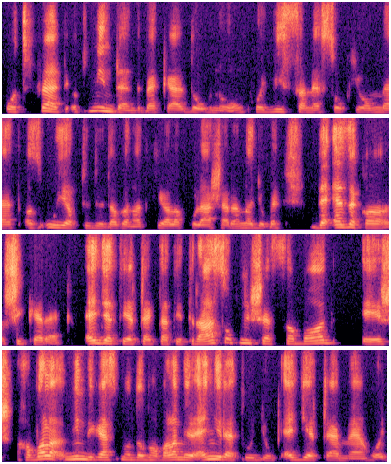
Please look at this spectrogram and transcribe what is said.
ott, felt, ott mindent be kell dobnunk, hogy vissza ne szokjon, mert az újabb tüdődaganat kialakulására nagyobb. De ezek a sikerek. Egyetértek, tehát itt rászokni se szabad, és ha vala, mindig ezt mondom, ha valamire ennyire tudjuk egyértelműen, hogy,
